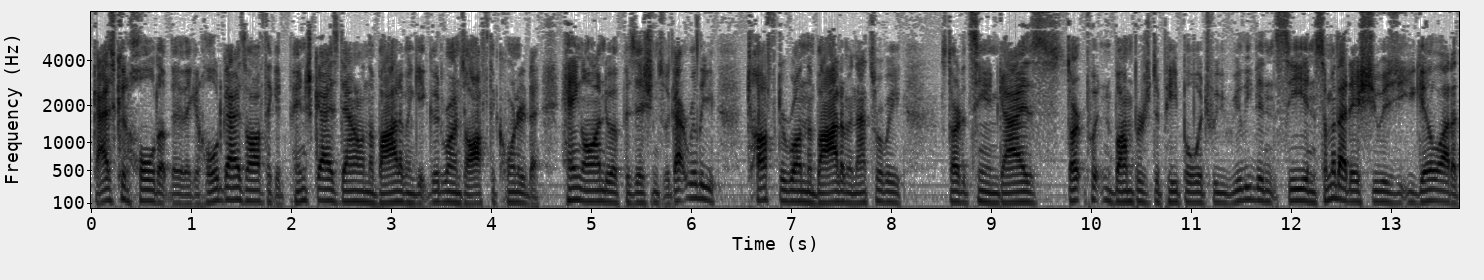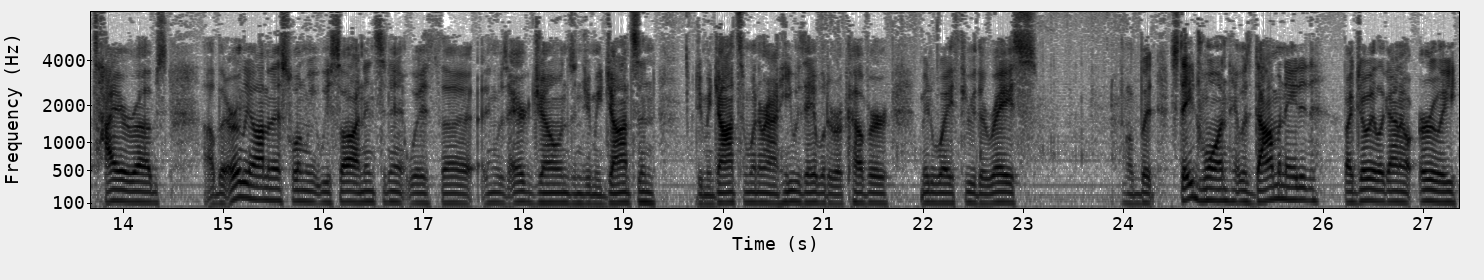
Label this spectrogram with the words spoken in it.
guys could hold up there. They could hold guys off. They could pinch guys down on the bottom and get good runs off the corner to hang on to a position. So it got really tough to run the bottom, and that's where we started seeing guys start putting bumpers to people, which we really didn't see. And some of that issue is you, get a lot of tire rubs. Uh, but early on in this one, we, we saw an incident with uh, I think it was Erik Jones and Jimmie Johnson. Jimmie Johnson went around. He was able to recover midway through the race. Uh, but stage one, it was dominated by Joey Logano early.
